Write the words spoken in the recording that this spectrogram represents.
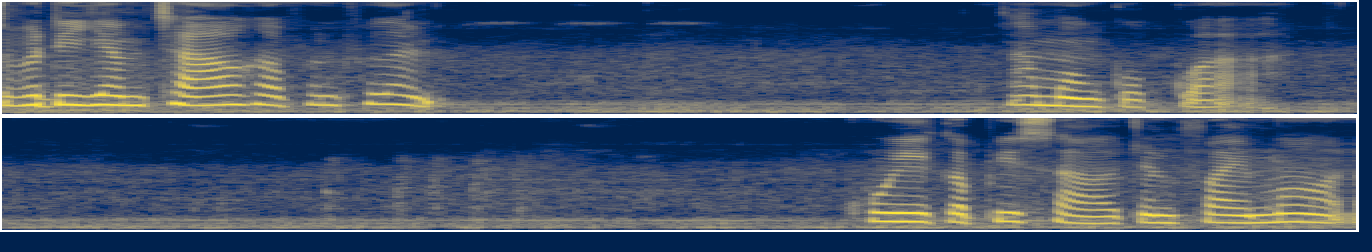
สวัสดียามเช้าค่ะเพื่อนๆห้าโมงกว่า คุยกับพี่สาวจนไฟมอด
